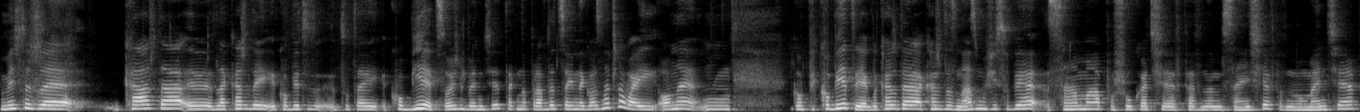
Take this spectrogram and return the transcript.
myślę, że każda, y, dla każdej kobiety tutaj kobiecość będzie tak naprawdę co innego oznaczała i one mm, Kob- Kobiety, jakby każda, każda z nas musi sobie sama poszukać w pewnym sensie, w pewnym momencie,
